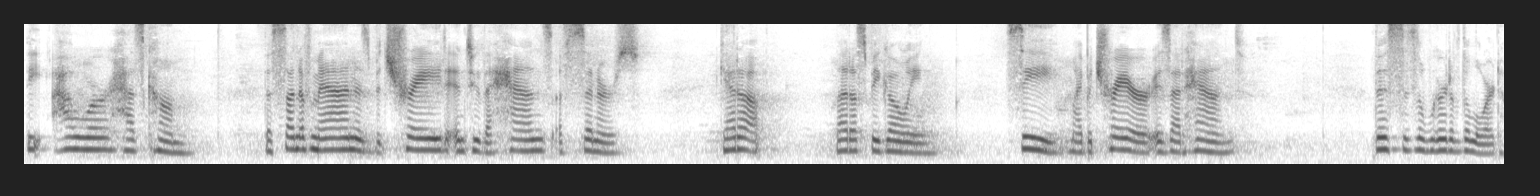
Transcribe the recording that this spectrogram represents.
The hour has come. The Son of Man is betrayed into the hands of sinners. Get up, let us be going. See, my betrayer is at hand. This is the word of the Lord.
